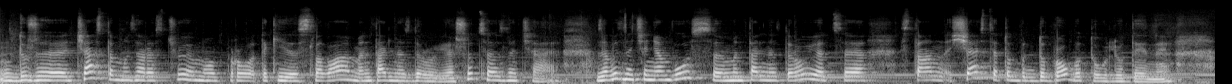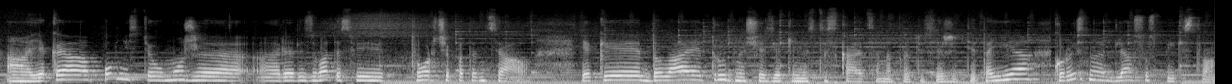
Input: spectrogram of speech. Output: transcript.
Дуже часто ми зараз чуємо про такі слова ментальне здоров'я. Що це означає? За визначенням ВОЗ, ментальне здоров'я це стан щастя та добробуту людини, яка повністю може е, реалізувати свій творчий потенціал, який долає труднощі, з якими стискається на протязі життя, та є корисною для суспільства.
